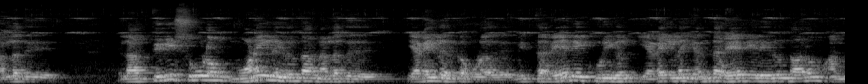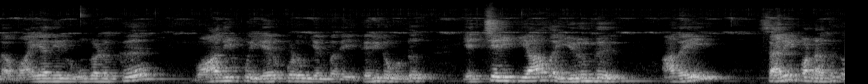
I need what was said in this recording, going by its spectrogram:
நல்லது. இல்லை திரிசூலம் முனையில் இருந்தால் நல்லது இடையில இருக்கக்கூடாது. மித்த ரேகை குறிகள் இடையில எந்த ரேகையில் இருந்தாலும் அந்த வயதில் உங்களுக்கு பாதிப்பு ஏற்படும் என்பதை தெரிந்து கொண்டு எச்சரிக்கையாக இருந்து அதை சரி பண்ணுறதுக்கு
